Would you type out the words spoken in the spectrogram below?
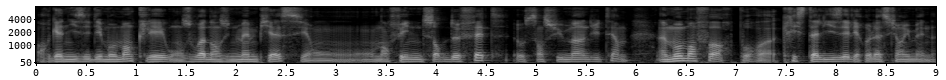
organiser des moments clés où on se voit dans une même pièce et on, en fait une sorte de fête au sens humain du terme, un moment fort pour euh, cristalliser les relations humaines.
